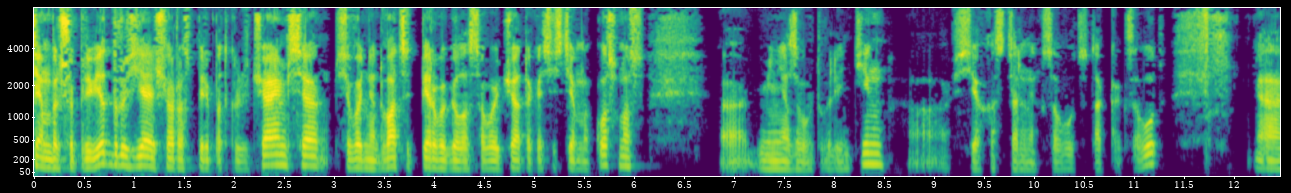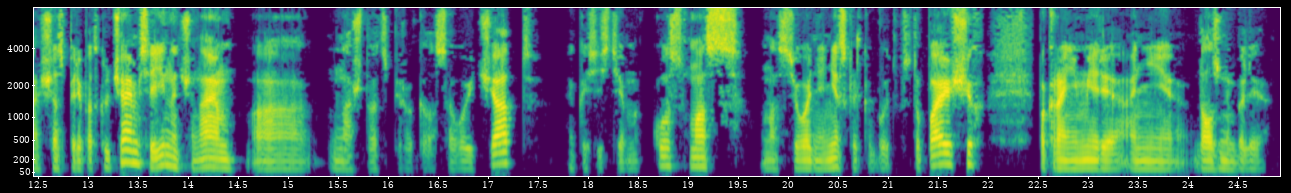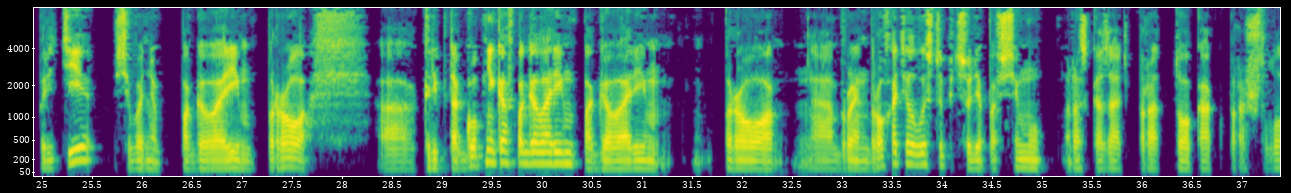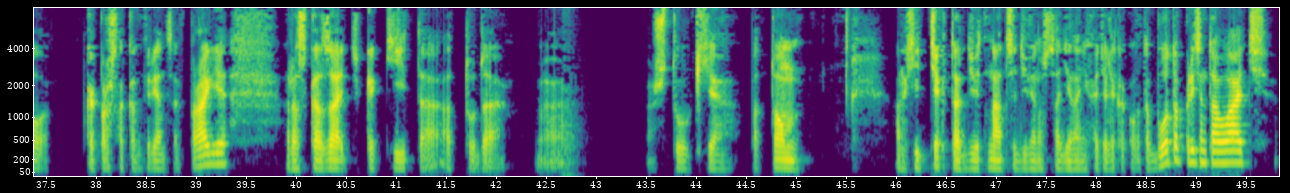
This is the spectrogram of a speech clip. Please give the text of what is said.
Всем большой привет, друзья! Еще раз переподключаемся. Сегодня 21 голосовой чат экосистемы «Cosmos». Э, меня зовут Валентин, э, всех остальных зовут так, как зовут. Сейчас э, переподключаемся и начинаем наш 21 голосовой чат экосистемы «Cosmos». У нас сегодня несколько будет выступающих, по крайней мере, они должны были прийти. Сегодня поговорим про а, криптогопников поговорим, поговорим про а, Бро хотел выступить, судя по всему, рассказать про то, как прошло, как прошла конференция в Праге, рассказать какие-то оттуда а, штуки. Потом архитектор 1991, они хотели какого-то бота презентовать.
